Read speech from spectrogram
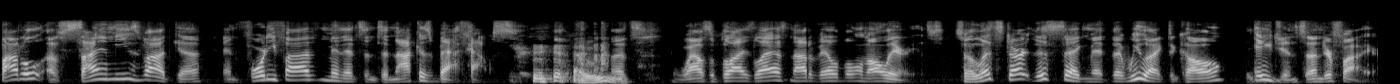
bottle of Siamese vodka, and 45 minutes in Tanaka's bathhouse. That's while supplies last, not available in all areas. So let's start this segment that we like to call Agents Under Fire.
